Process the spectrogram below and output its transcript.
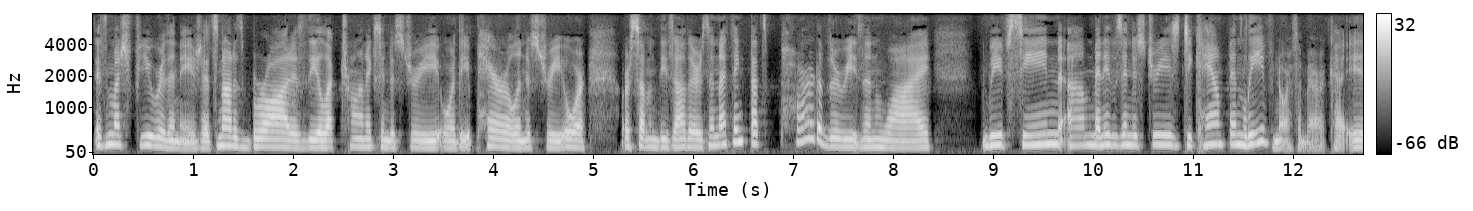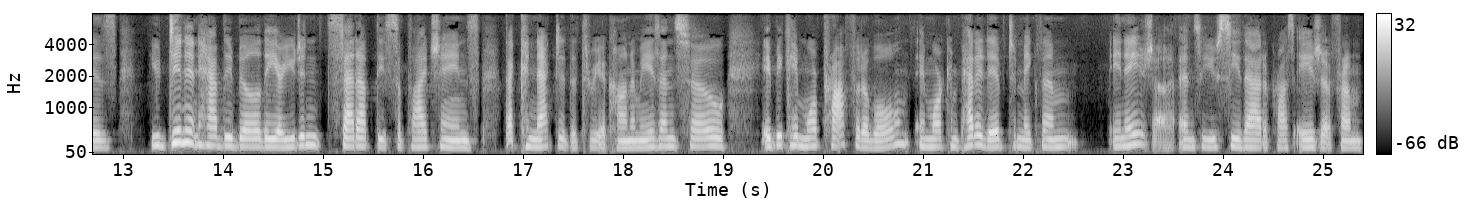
It's much fewer than asia. It's not as broad as the electronics industry or the apparel industry or or some of these others. And i think that's part of the reason why we've seen um, many of those industries decamp and leave north america is you didn't have the ability or you didn't set up these supply chains that connected the three economies. And so it became more profitable and more competitive to make them in Asia. And so you see that across Asia from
